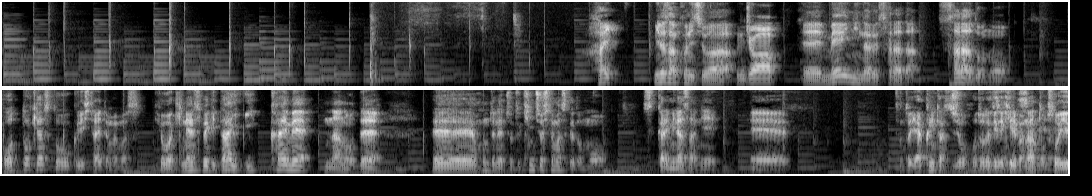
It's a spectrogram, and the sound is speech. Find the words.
はい。皆さん、こんにちはこ。んにちは。えーメインになるサラダ、サラドのポッドキャストをお送りしたいと思います。今日は記念すべき第1回目なので、えー本当にね、ちょっと緊張してますけども、しっかり皆さんに、えーちょっと役に立つ情報をお届けできればなと、そう,、ねい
